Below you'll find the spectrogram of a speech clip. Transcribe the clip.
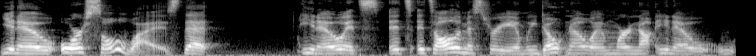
you know or soul wise that you know it's it's it's all a mystery and we don't know and we're not you know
